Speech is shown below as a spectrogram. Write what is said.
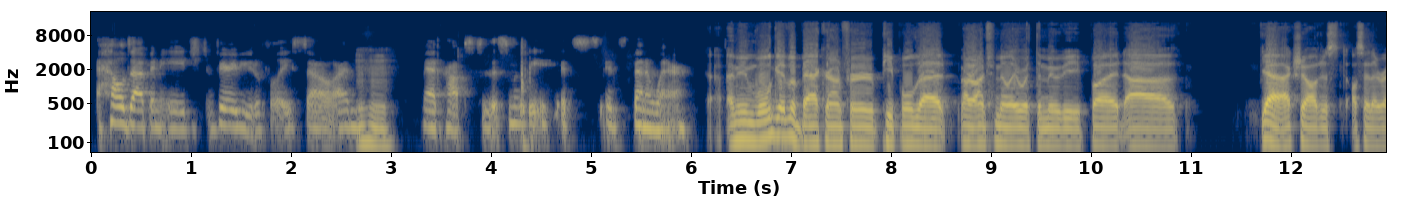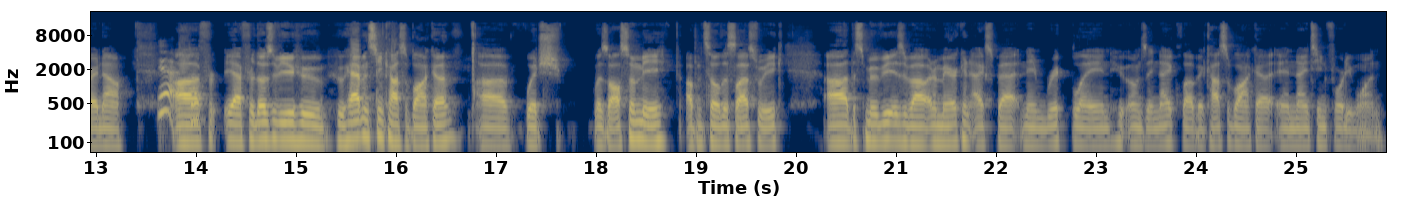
held up and aged very beautifully. So I'm mm-hmm. Mad props to this movie. It's it's been a winner. I mean, we'll give a background for people that are unfamiliar with the movie, but uh, yeah, actually, I'll just I'll say that right now. Yeah. Uh, for, yeah, for those of you who who haven't seen Casablanca, uh, which was also me up until this last week. Uh, this movie is about an American expat named Rick Blaine who owns a nightclub in Casablanca in 1941.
